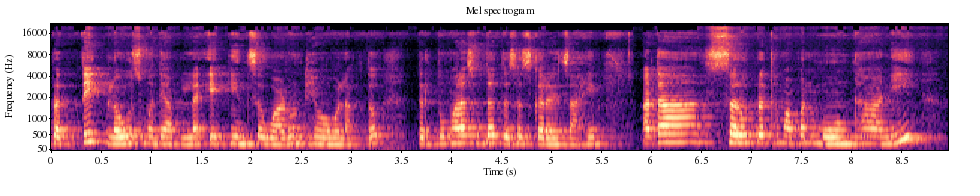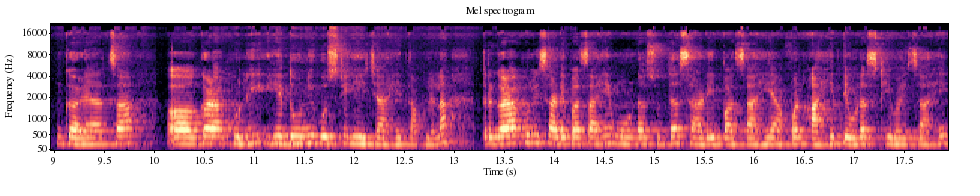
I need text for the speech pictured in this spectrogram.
प्रत्येक ब्लाऊजमध्ये आपल्याला एक इंच वाढून ठेवावं लागतं. तर तुम्हालासुद्धा तसंच करायचं आहे. आता सर्वप्रथम आपण मोंढा आणि गळ्याचा गळाखोली हे दोन्ही गोष्टी घ्यायच्या आहेत आपल्याला. तर गळाखोली साडेपाच आहे मोंढासुद्धा साडेपाच आहे. आपण आहे तेवढाच ठेवायचा आहे.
